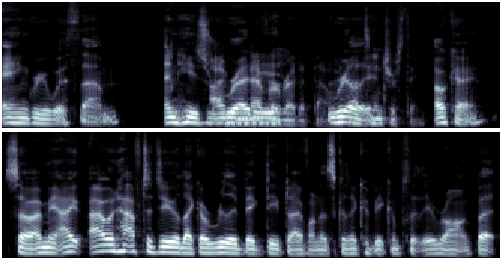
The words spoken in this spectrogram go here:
angry with them and he's ready. I've never read it that way. Really? That's interesting. Okay. So I mean I I would have to do like a really big deep dive on this because I could be completely wrong, but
